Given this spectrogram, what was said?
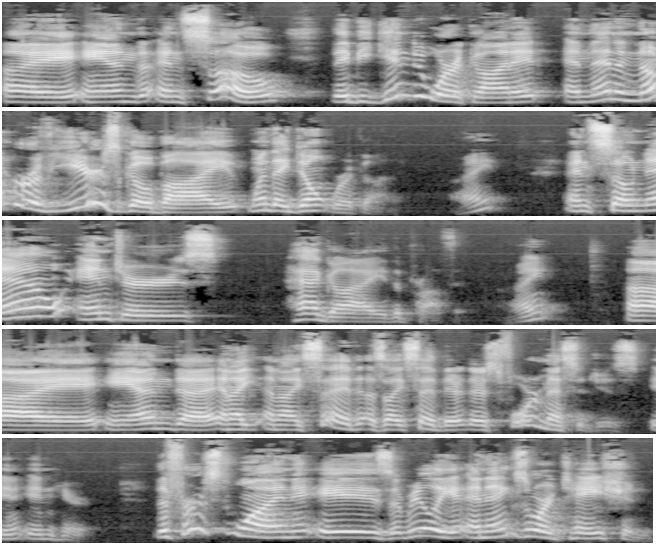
Uh, and, and so they begin to work on it, and then a number of years go by when they don't work on it, right? And so now enters Haggai the prophet, right? Uh, and, uh, and, I, and I said, as I said, there, there's four messages in, in here. The first one is really an exhortation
